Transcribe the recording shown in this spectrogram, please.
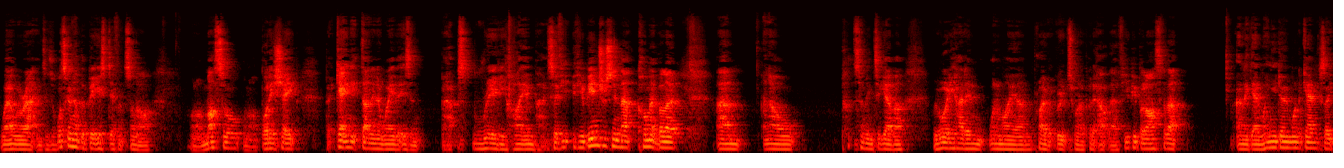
where we're at, in terms of what's going to have the biggest difference on our, on our muscle, on our body shape, but getting it done in a way that isn't perhaps really high impact. So, if, you, if you'd be interested in that, comment below um, and I'll something together. We've already had in one of my um, private groups when I put it out there. A few people asked for that. And again, when you're doing one again, because I,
